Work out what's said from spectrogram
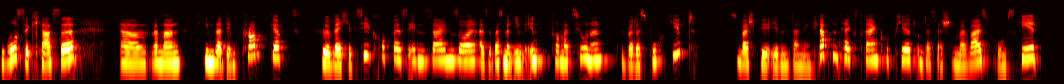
große Klasse, ähm, wenn man ihm da den Prompt gibt, für welche Zielgruppe es eben sein soll. Also dass man ihm Informationen über das Buch gibt zum Beispiel eben dann den Klappentext reinkopiert und dass er schon mal weiß, worum es geht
